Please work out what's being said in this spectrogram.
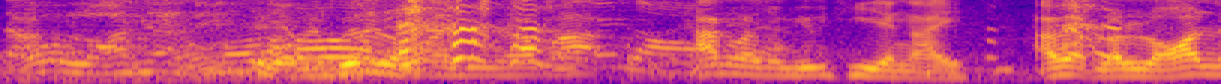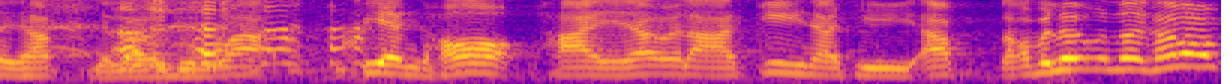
นะโอ้ร้อนแค่นี้เดี๋ยวเพื่อนๆลงมาดูครับว่าช่างเราจะมีวิธียังไงเอาแบบร้อนๆเลยครับเดี๋ยวเราไปดูว่าเปลี่ยนท่อภายในเวลากี่นาทีอัพเราไปเริ่มกันเลยครับผม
